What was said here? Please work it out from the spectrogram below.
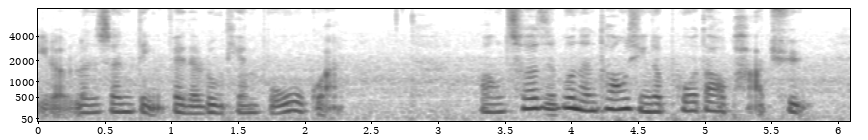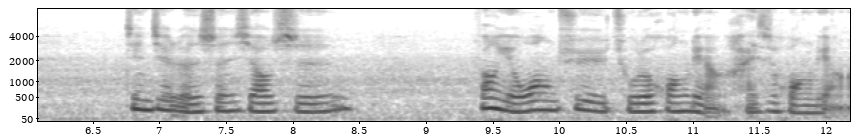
离了人声鼎沸的露天博物馆，往车子不能通行的坡道爬去。渐渐人声消失，放眼望去，除了荒凉还是荒凉。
